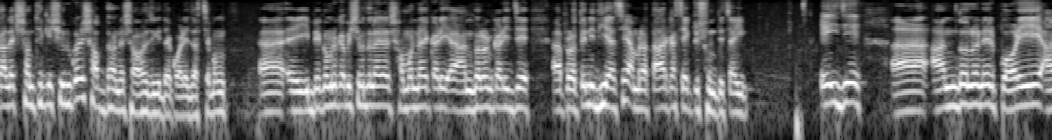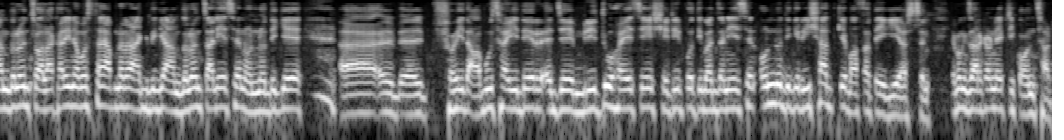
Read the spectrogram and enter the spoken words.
কালেকশন থেকে শুরু করে সব ধরনের সহযোগিতা করে যাচ্ছে এবং এই বেগম রোকেয়া বিশ্ববিদ্যালয়ের সমন্বয়কারী আন্দোলনকারী যে প্রতিনিধি আছে, আমরা তার কাছে একটু শুনতে চাই। এই যে আন্দোলনের পরে আন্দোলন চলাকালীন অবস্থায় আপনারা একদিকে আন্দোলন চালিয়েছেন, অন্যদিকে শহীদ আবু সাইদের যে মৃত্যু হয়েছে সেটির প্রতিবাদ জানিয়েছেন, অন্যদিকে রিশাদকে বাঁচাতে এগিয়ে আসছেন এবং যার কারণে একটি কনসার্ট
